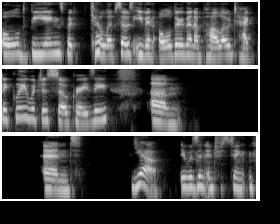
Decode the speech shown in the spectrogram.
old beings, but Calypso's even older than Apollo technically, which is so crazy. Um and yeah, it was an interesting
